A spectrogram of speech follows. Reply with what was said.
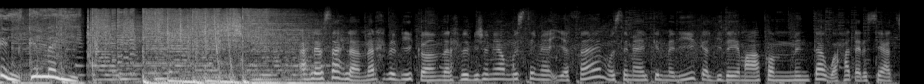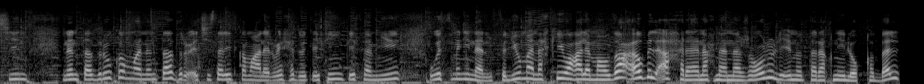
الكلمة ليك أهلا وسهلا. مرحبا بكم. مرحبا بجميع مستمعي IFM مستمعي الكلمة ليك البداية معكم من توا حتى للساعة 90 ننتظروكم وننتظروا اتصالاتكم على ال 31 380 ألف. اليوم نحكيو على موضوع أو بالاحرى نحن نرجعوا له لأنه طرقني له قبل.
